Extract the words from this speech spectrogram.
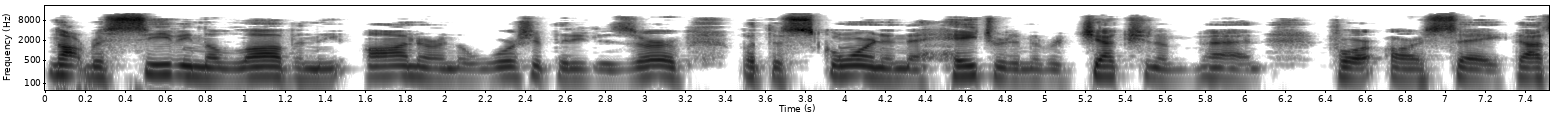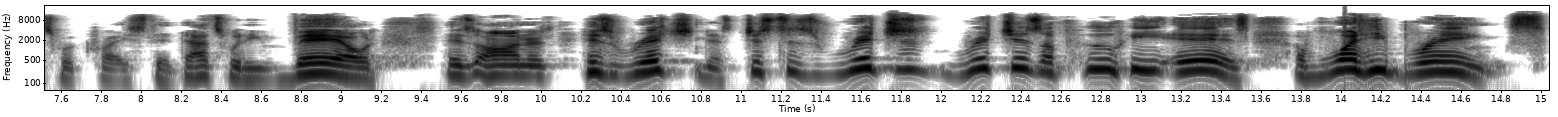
not receiving the love and the honor and the worship that he deserved, but the scorn and the hatred and the rejection of men for our sake. That's what Christ did. That's what he veiled his honors, his richness, just his rich, riches of who he is, of what he brings.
